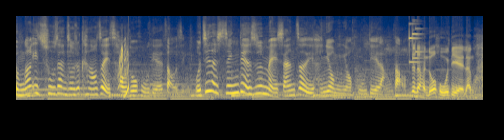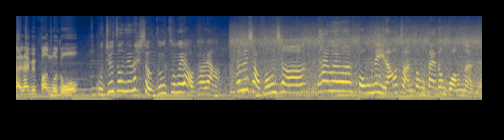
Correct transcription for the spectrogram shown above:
我们刚刚一出站之后，就看到这里超多蝴蝶造型。我记得新店是不是美山这里很有名，有蝴蝶廊道，真的很多蝴蝶，难怪那边放那么多。我觉得中间的小猪猪也好漂亮，它是小风车，它因为风力，然后转动带动光能哎。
